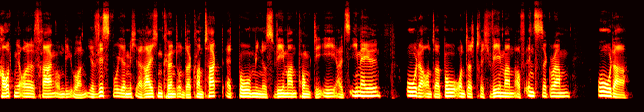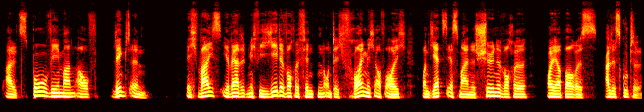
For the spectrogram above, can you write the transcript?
Haut mir eure Fragen um die Ohren. Ihr wisst, wo ihr mich erreichen könnt unter kontakt at bo-wehmann.de als E-Mail oder unter bo-wehmann auf Instagram oder als Bo Wehmann auf LinkedIn. Ich weiß, ihr werdet mich wie jede Woche finden und ich freue mich auf euch. Und jetzt erstmal eine schöne Woche. Euer Boris. Alles Gute.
